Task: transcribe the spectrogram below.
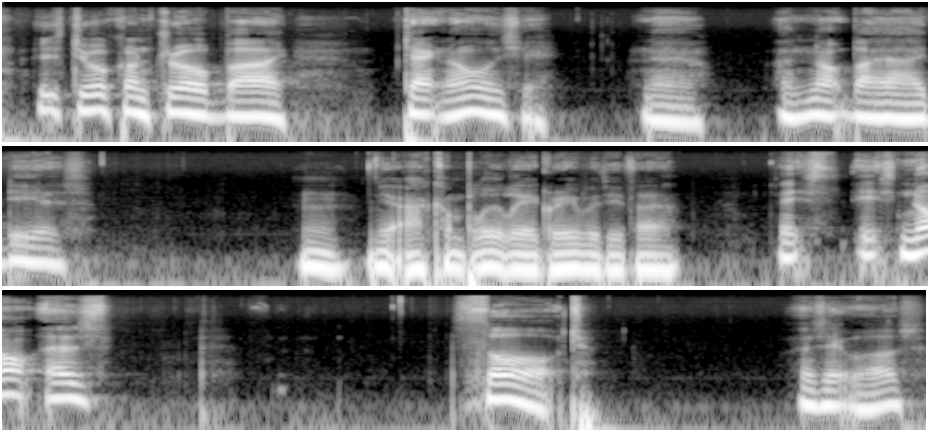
it's too controlled by technology now, and not by ideas. Hmm, yeah, I completely agree with you there. It's it's not as thought as it was.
